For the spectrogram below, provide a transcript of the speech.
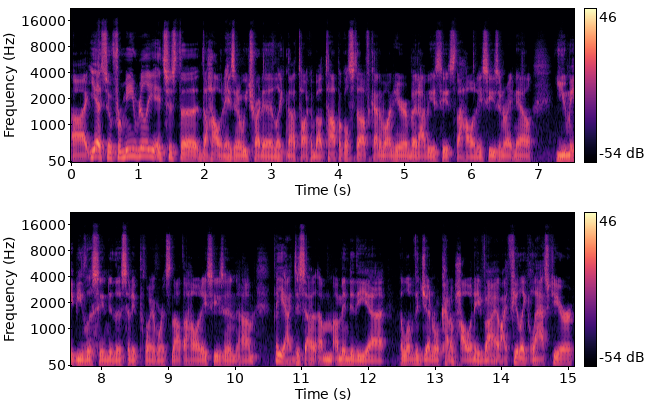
uh, yeah, so for me, really, it's just the the holidays. I know we try to like not talk about topical stuff kind of on here, but obviously it's the holiday season right now. You may be listening to this at a point where it's not the holiday season, um, but yeah, I just I, I'm I'm into the uh, I love the general kind of holiday vibe. I feel like last year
